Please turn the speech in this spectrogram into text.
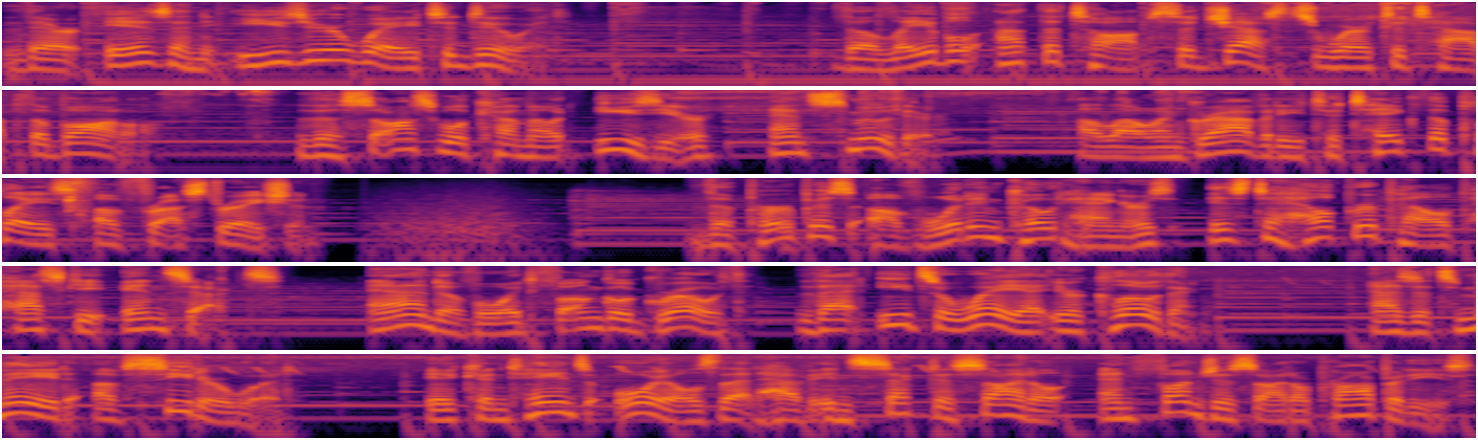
there is an easier way to do it. The label at the top suggests where to tap the bottle. The sauce will come out easier and smoother, allowing gravity to take the place of frustration. The purpose of wooden coat hangers is to help repel pesky insects and avoid fungal growth that eats away at your clothing. As it's made of cedar wood, it contains oils that have insecticidal and fungicidal properties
